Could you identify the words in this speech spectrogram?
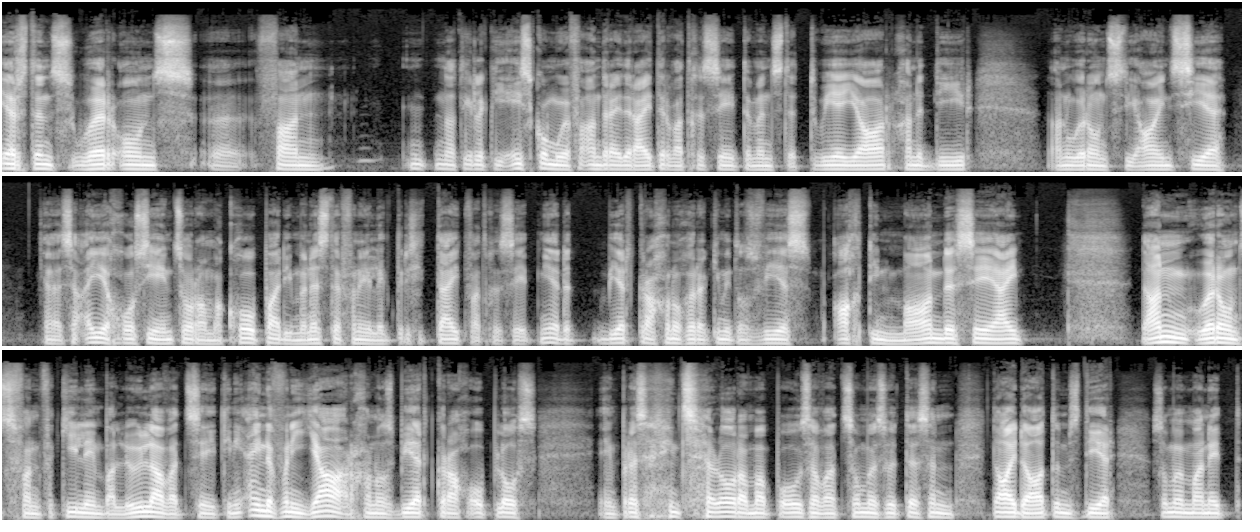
eerstens hoor ons uh van natuurlik die Eskom hoof Andre Ruyter wat gesê ten minste 2 jaar gaan dit duur. Dan hoor ons die ANC uh, sy eie Gossie Hensor Ramakopa, die minister van elektrisiteit wat gesê het nee, dit beerdkrag gaan nog 'n rukkie met ons wees, 18 maande sê hy. Dan hoor ons van Fikile en Balula wat sê teen die einde van die jaar gaan ons beerdkrag oplos en president Cyril Ramaphosa wat sommer so tussen daai datums deur sommer maar net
